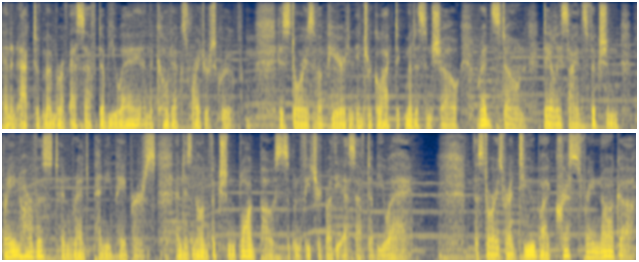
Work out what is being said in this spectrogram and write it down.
and an active member of SFWA and the Codex Writers Group. His stories have appeared in Intergalactic Medicine Show, Redstone, Daily Science Fiction, Brain Harvest, and Red Penny Papers, and his nonfiction blog posts have been featured by the SFWA. The story is read to you by Chris Reynaga,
